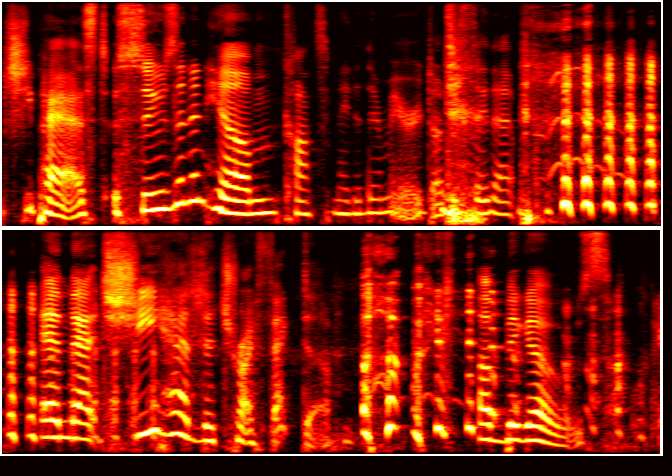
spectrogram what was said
she passed, Susan and him consummated their marriage. I'll just say that. and that she had the trifecta of big O's. oh my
